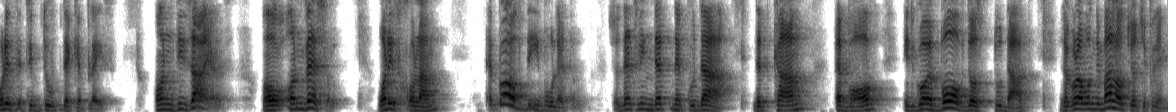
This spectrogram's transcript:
What is the צמצום take a place? On desires or on vessel. What is חולם? Above the Hebrew letter. So that means that נקודה that come above, it go above those two dot, זה יכול לעבוד ממעל האותיות של כלים.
